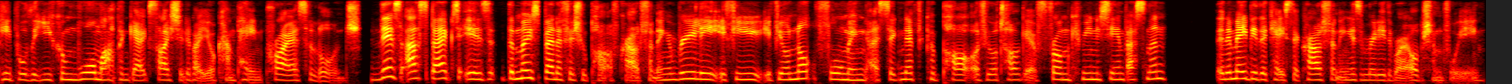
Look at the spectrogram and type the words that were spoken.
people that you can warm up and get excited about your campaign prior to launch. This aspect is the most beneficial part of crowdfunding. And really, if you if you're not forming a significant part of your target from community investment, then it may be the case that crowdfunding isn't really the right option for you.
